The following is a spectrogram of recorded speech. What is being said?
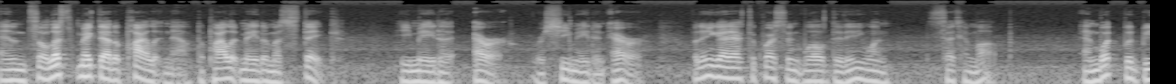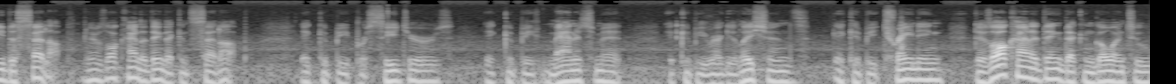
And so let's make that a pilot now. The pilot made a mistake. He made an error, or she made an error. But then you got to ask the question, well, did anyone set him up? And what would be the setup? There's all kind of things that can set up. It could be procedures, it could be management, it could be regulations, it could be training. There's all kind of things that can go into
